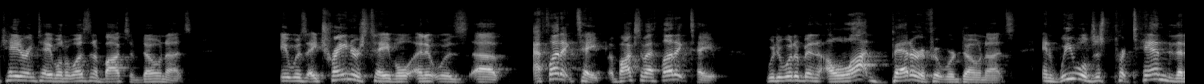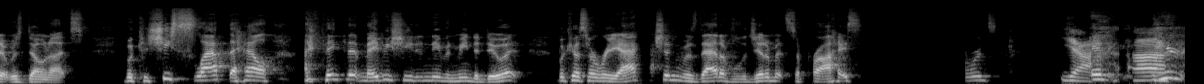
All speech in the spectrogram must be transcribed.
catering table and it wasn't a box of donuts. It was a trainer's table and it was uh, athletic tape, a box of athletic tape, which would have been a lot better if it were donuts. And we will just pretend that it was donuts because she slapped the hell. I think that maybe she didn't even mean to do it because her reaction was that of legitimate surprise. Afterwards. yeah. And Uh, here,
